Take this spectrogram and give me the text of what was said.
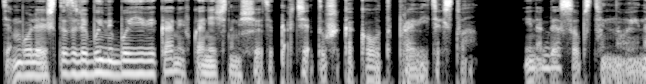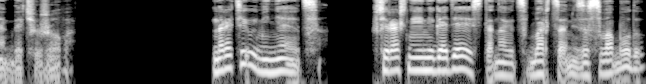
Тем более, что за любыми боевиками в конечном счете торчат уши какого-то правительства. Иногда собственного, иногда чужого. Нарративы меняются. Вчерашние негодяи становятся борцами за свободу.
